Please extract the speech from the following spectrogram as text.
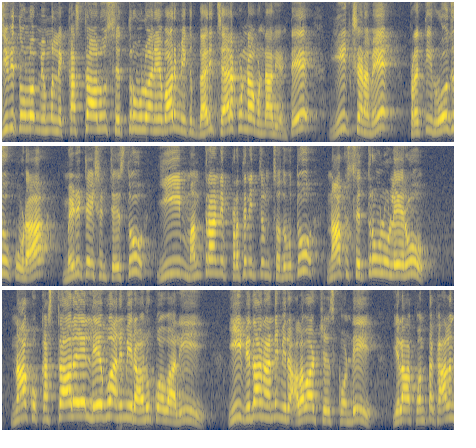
జీవితంలో మిమ్మల్ని కష్టాలు శత్రువులు అనేవారు మీకు దరి చేరకుండా ఉండాలి అంటే ఈ క్షణమే ప్రతిరోజు కూడా మెడిటేషన్ చేస్తూ ఈ మంత్రాన్ని ప్రతినిత్యం చదువుతూ నాకు శత్రువులు లేరు నాకు కష్టాలే లేవు అని మీరు అనుకోవాలి. ఈ విధానాన్ని మీరు అలవాటు చేసుకోండి. ఇలా కొంతకాలం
